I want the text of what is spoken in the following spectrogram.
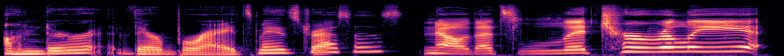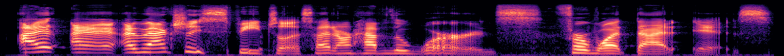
under their bridesmaids' dresses? No, that's literally, I, I, I'm actually speechless. I don't have the words for what that is.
